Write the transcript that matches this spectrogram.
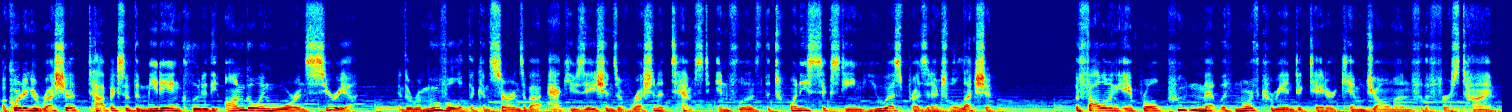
According to Russia, topics of the meeting included the ongoing war in Syria and the removal of the concerns about accusations of Russian attempts to influence the 2016 US presidential election. The following April, Putin met with North Korean dictator Kim Jong un for the first time.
